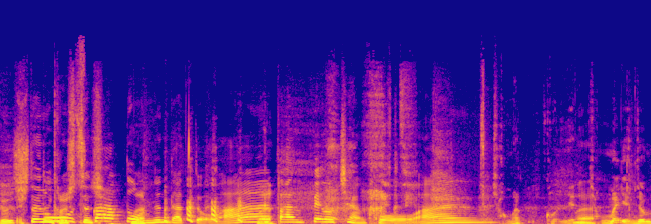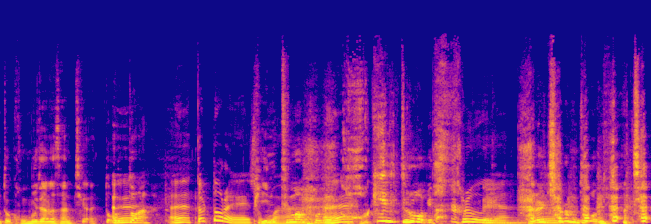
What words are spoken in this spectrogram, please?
이 시대는 또. 숟가락도 네. 얻는다 또. 아, 빤 빼놓지 않고. 아유. 정말 거- 예, 네. 정말 예전부터 공부 잘하는 사람 티가 나. 똘똘한 예, 예, 똘똘해. 정말. 빈틈만 보면 예. 거길 들어옵니다. 바로 예, 그냥. 바늘처럼 들어옵니다. 자,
